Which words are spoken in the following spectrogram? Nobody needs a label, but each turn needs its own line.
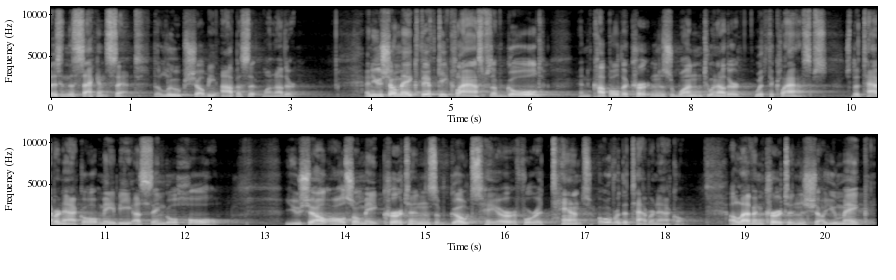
That is in the second set. The loops shall be opposite one another. And you shall make fifty clasps of gold and couple the curtains one to another with the clasps, so the tabernacle may be a single whole. You shall also make curtains of goat's hair for a tent over the tabernacle. Eleven curtains shall you make.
